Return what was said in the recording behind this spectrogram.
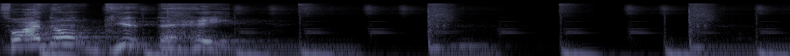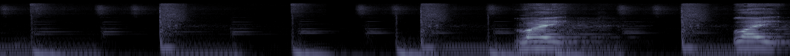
So I don't get the hate. Like, like,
